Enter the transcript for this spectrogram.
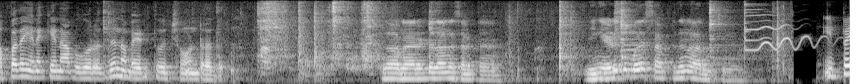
அப்போ தான் எனக்கே ஞாபகம் வருது நம்ம எடுத்து வச்சோன்றது. நான் ரெண்டு தாங்க சாப்பிட்டேன். நீங்கள் எடுக்கும்போதே சாப்பிட்டு தானே ஆரம்பிச்சிங்க? இப்போ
